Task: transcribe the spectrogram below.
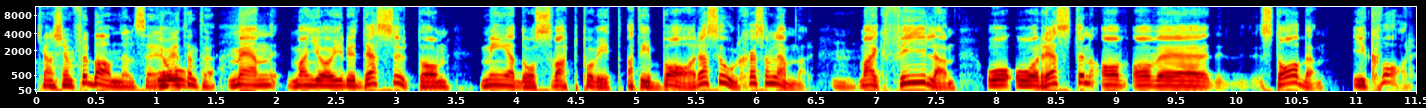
Kanske en förbannelse, jag vet inte. Men man gör ju det dessutom med då svart på vitt att det är bara Solskär som lämnar. Mm. Mike Phelan och, och resten av, av eh, staben är ju kvar.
